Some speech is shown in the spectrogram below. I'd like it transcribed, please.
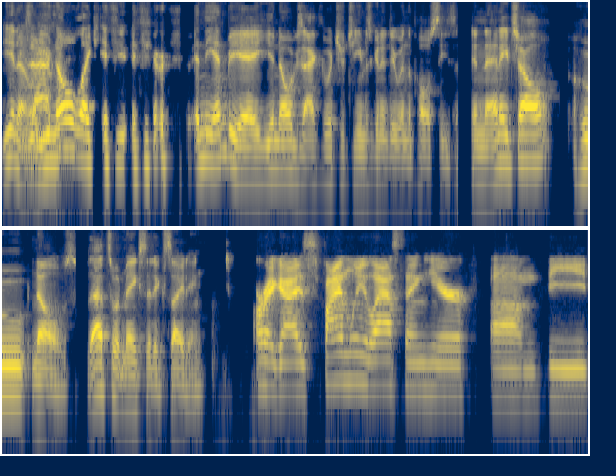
you know, exactly. you know, like if you if you're in the NBA, you know exactly what your team's going to do in the postseason. In the NHL, who knows? That's what makes it exciting. All right, guys. Finally, last thing here. Um, the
